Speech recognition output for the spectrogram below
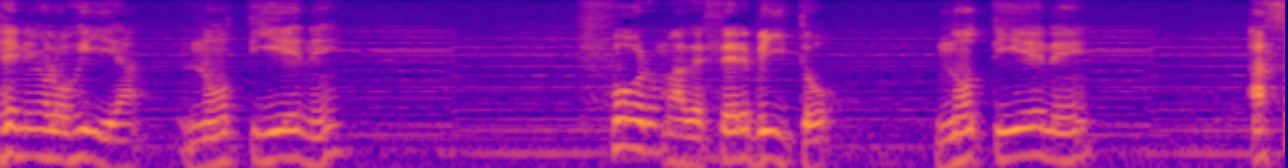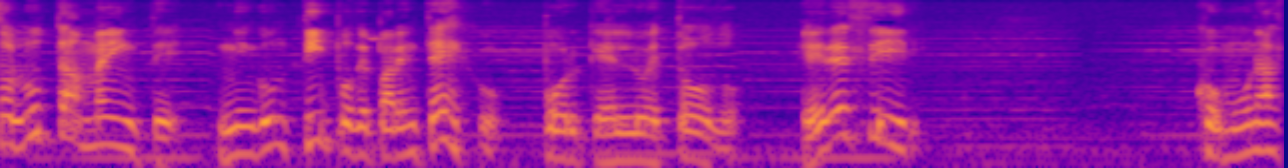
genealogía, no tiene forma de ser visto, no tiene absolutamente ningún tipo de parentesco, porque Él lo es todo. Es decir, como una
